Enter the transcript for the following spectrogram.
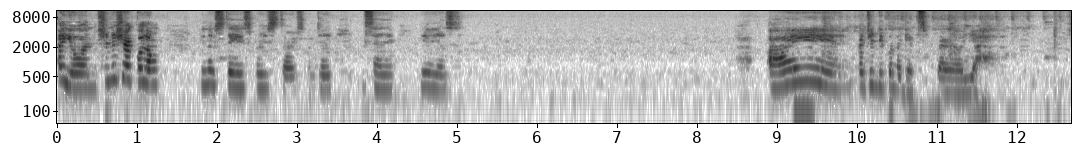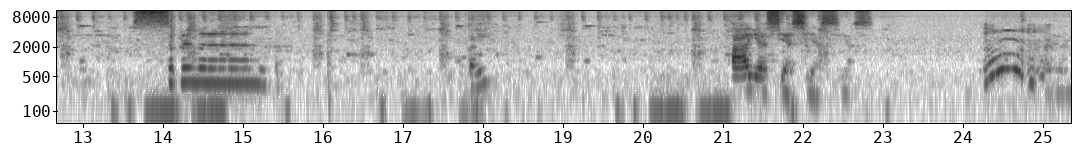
Ayun, sinishare ko lang yung stays for the stars until isa yes. Ay, medyo hindi ko na-gets, pero yeah. Sabrina. Okay. Ah, yes, yes, yes, yes. Mm, mm, mm.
